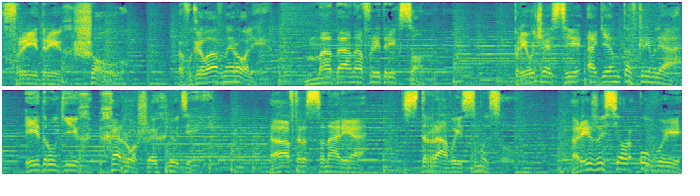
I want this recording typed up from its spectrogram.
Фридрих Шоу. В главной роли Мадана Фридриксон. При участии агентов Кремля и других хороших людей. Автор сценария «Здравый смысл». Режиссер, увы,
